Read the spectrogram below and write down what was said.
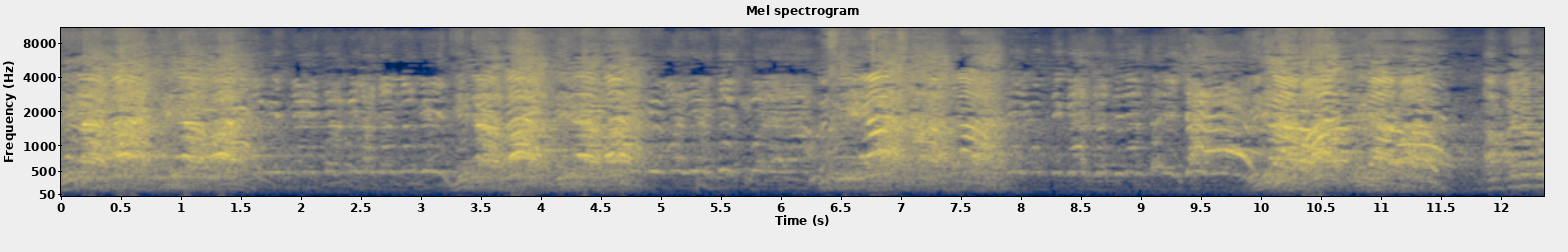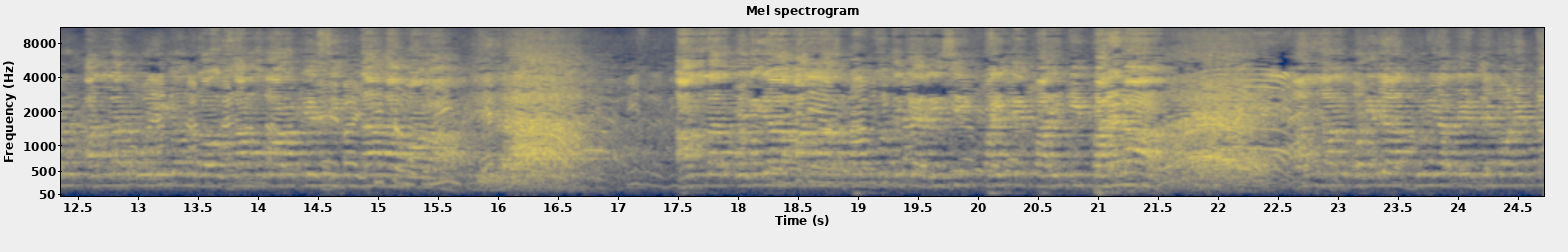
জিন্দাবাদ জিন্দাবাদ জিন্দাবাদ রওজা মুবারকে জিন্দা না মরা আল্লাহর আল্লাহর পক্ষ থেকে রিজিক পাইতে পারে কি পারে না? আল্লাহর দুনিয়াতে যেমন একটা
